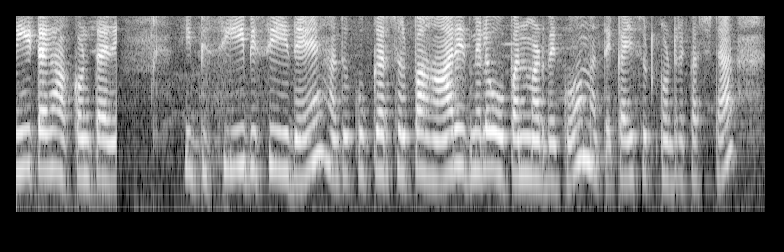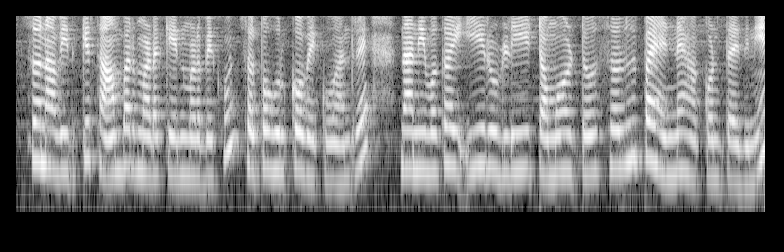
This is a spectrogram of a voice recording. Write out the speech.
ನೀಟಾಗಿ ಹಾಕ್ಕೊಳ್ತಾ ಇದ್ದೀನಿ. ಈ ಬಿಸಿ ಬಿಸಿ ಇದೆ. ಅದು ಕುಕ್ಕರ್ ಸ್ವಲ್ಪ ಆರಿದ ಮೇಲೆ ಓಪನ್ ಮಾಡಬೇಕು. ಮತ್ತು ಕೈ ಸುಟ್ಕೊಂಡ್ರೆ ಕಷ್ಟ. ಸೊ ನಾವು ಇದಕ್ಕೆ ಸಾಂಬಾರು ಮಾಡೋಕ್ಕೆ ಏನು ಮಾಡಬೇಕು? ಸ್ವಲ್ಪ ಹುರ್ಕೋಬೇಕು. ಅಂದರೆ ನಾನಿವಾಗ ಈರುಳ್ಳಿ, ಟೊಮೊಟೊ ಸ್ವಲ್ಪ ಎಣ್ಣೆ ಹಾಕ್ಕೊಳ್ತಾ ಇದ್ದೀನಿ.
